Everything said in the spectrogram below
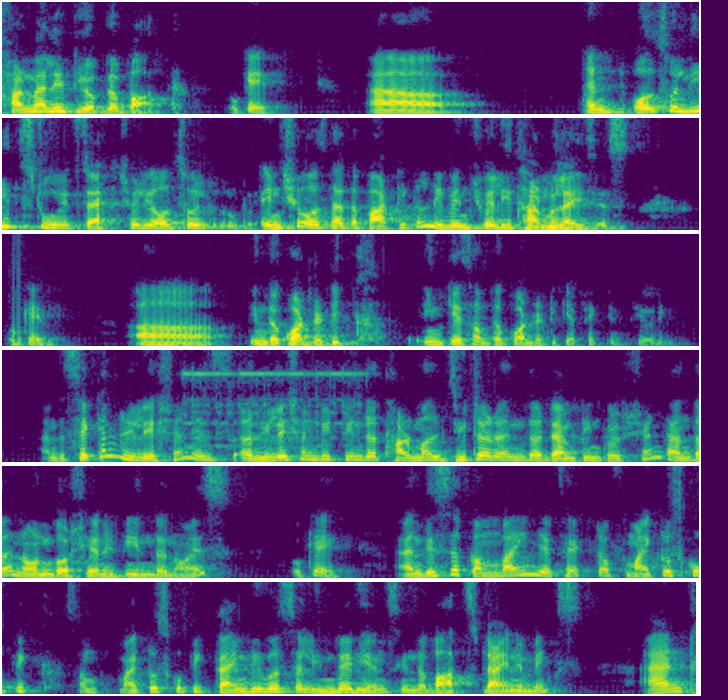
thermality of the bath. Okay, uh, and also leads to it actually also ensures that the particle eventually thermalizes okay in the quadratic in case of the quadratic effective theory. And the second relation is a relation between the thermal jitter and the damping coefficient and the non-Gaussianity in the noise. Okay. And this is a combined effect of microscopic some microscopic time reversal invariance in the bath's dynamics and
